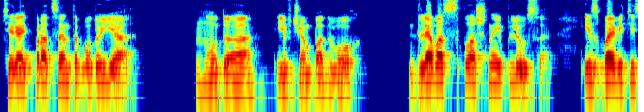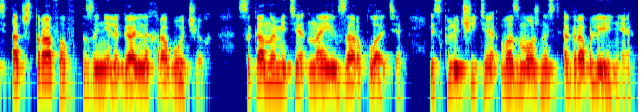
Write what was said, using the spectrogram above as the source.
Терять проценты буду я. Ну да, и в чем подвох? Для вас сплошные плюсы. Избавитесь от штрафов за нелегальных рабочих, сэкономите на их зарплате, исключите возможность ограбления,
